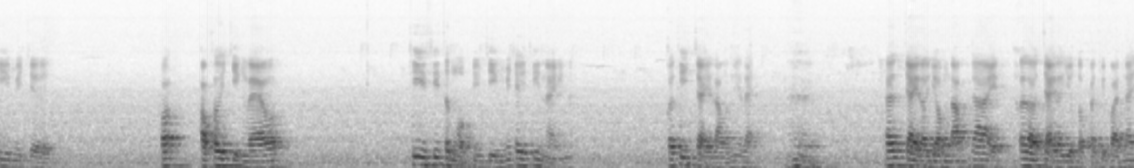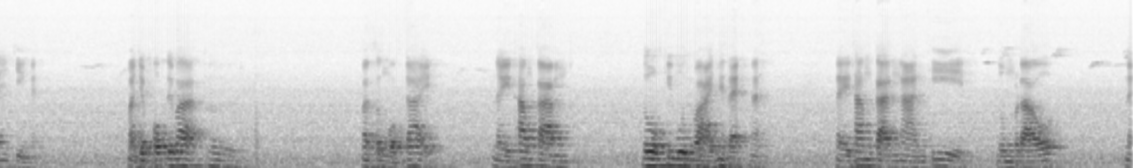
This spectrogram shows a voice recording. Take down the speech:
ที่ไม่เจอ เพราะเอาเข้าจริงแล้ว ที่ที่สงบจริง ๆ ไม่ใช่ที่ไหนนะก็ที่ใจเรานี่แหละถ้าใจเรายอมรับได้ ถ้าเราใจเราอยู่กับปัจจุบันได้จริงเนี่ย มันจะพบได้ว่าเออมันสงบได้ ในท่ามกลางโลกที่วุ่นวายนี่แหละนะในท่ามกลางงานที่หนุ่มเร้า ใน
